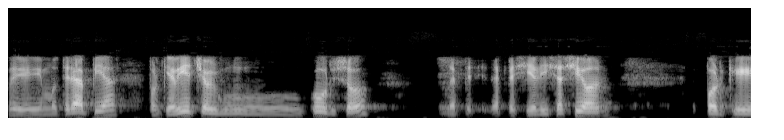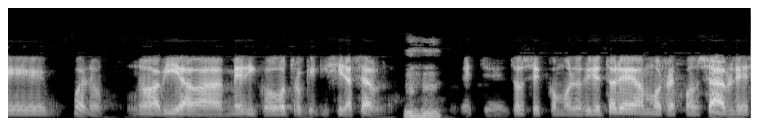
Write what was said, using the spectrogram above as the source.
de hemoterapia, porque había hecho un curso, una, especialización, porque, bueno, no había médico otro que quisiera hacerlo. este, entonces, como los directores éramos responsables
